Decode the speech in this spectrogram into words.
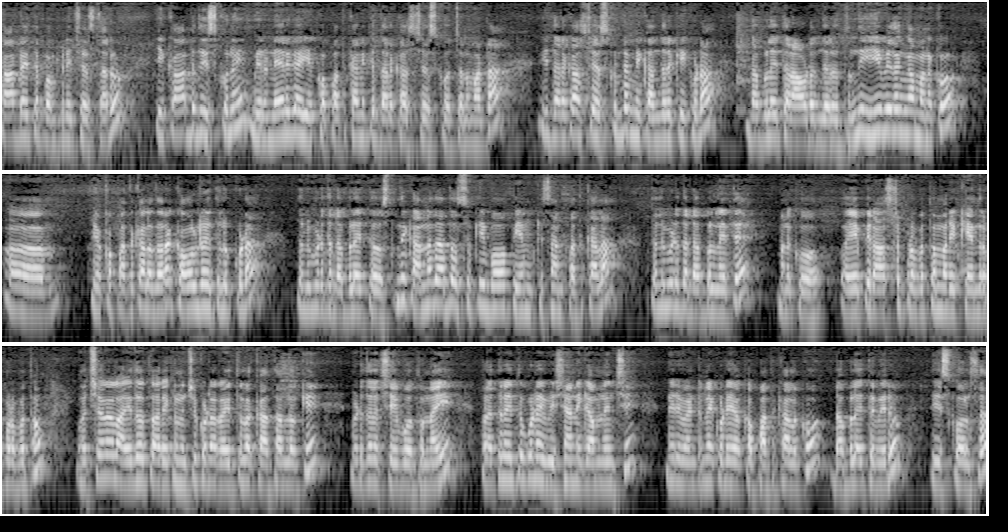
కార్డు అయితే పంపిణీ చేస్తారు. ఈ కార్డు తీసుకుని మీరు నేరుగా ఈ యొక్క పథకానికి దరఖాస్తు చేసుకోవచ్చు అనమాట ఈ దరఖాస్తు చేసుకుంటే మీకు అందరికీ కూడా డబ్బులు అయితే రావడం జరుగుతుంది. ఈ విధంగా మనకు ఈ యొక్క పథకాల ద్వారా కౌలు రైతులకు కూడా తొలి విడత డబ్బులు అయితే వస్తుంది. ఇక అన్నదాత సుఖీభావ పిఎం కిసాన్ పథకాల తొలి విడత డబ్బులను అయితే మనకు ఏపీ రాష్ట్ర ప్రభుత్వం మరియు కేంద్ర ప్రభుత్వం వచ్చే నెల ఐదో తారీఖు నుంచి కూడా రైతుల ఖాతాల్లోకి విడుదల చేయబోతున్నాయి. ప్రతి రైతు కూడా ఈ విషయాన్ని గమనించి మీరు వెంటనే కూడా ఈ యొక్క పథకాలకు డబ్బులు అయితే మీరు తీసుకోవాల్సి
